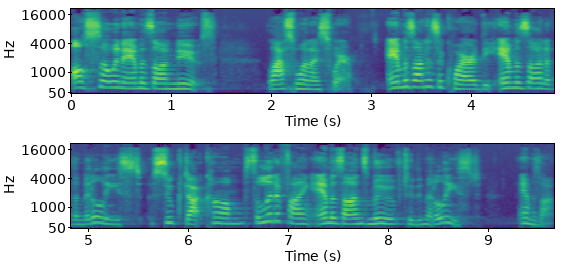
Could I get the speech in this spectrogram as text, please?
Also in Amazon news, last one I swear. Amazon has acquired the Amazon of the Middle East, Souq.com, solidifying Amazon's move to the Middle East. Amazon.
